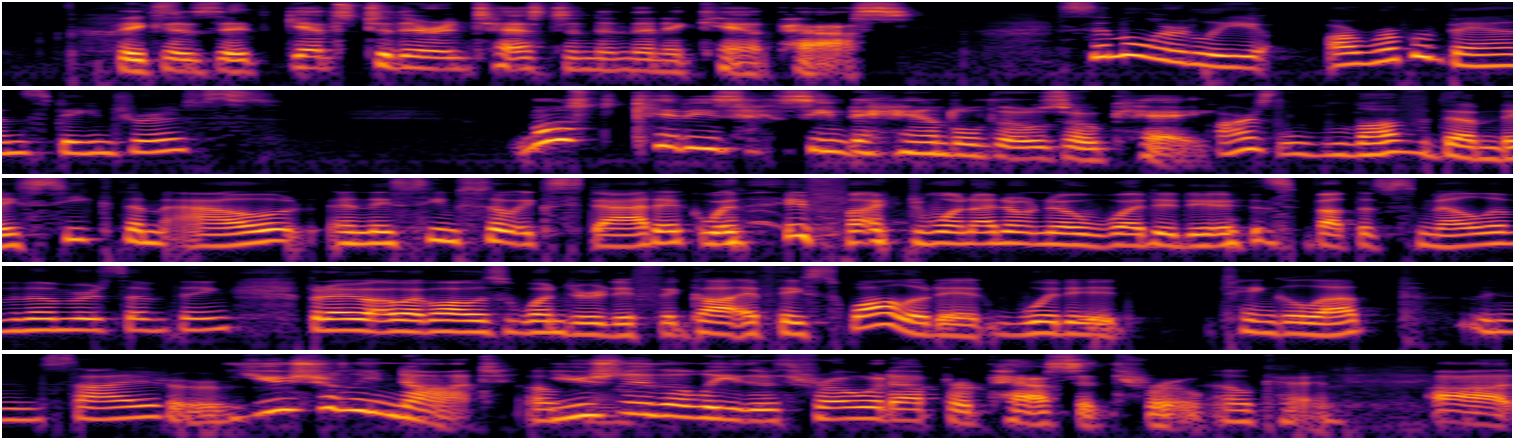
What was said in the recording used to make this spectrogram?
because it gets to their intestine and then it can't pass. Similarly, are rubber bands dangerous? Most kitties seem to handle those okay. Ours love them. They seek them out and they seem so ecstatic when they find one. I don't know what it is about the smell of them or something, but I, have always wondered if it got if they swallowed it, would it tangle up inside or usually not okay. usually they'll either throw it up or pass it through okay uh,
